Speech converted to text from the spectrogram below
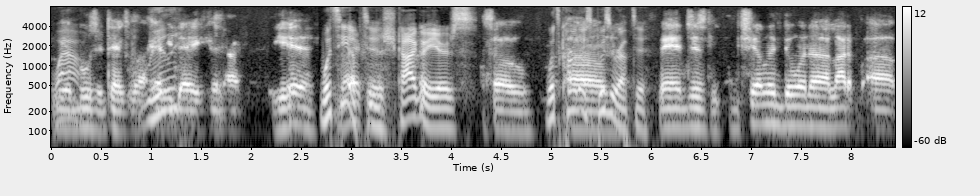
Me Wow. and Boozer text about Really? every day. And I- yeah. What's he Right up from the to? Chicago years. So What's Carlos Um, Boozer up to? man, just chilling, doing uh, a lot of. Uh,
